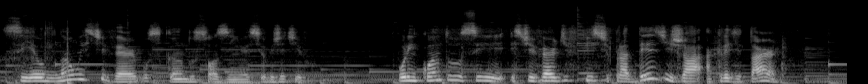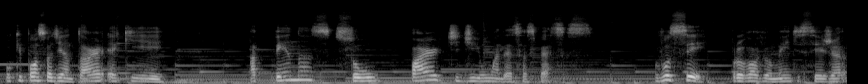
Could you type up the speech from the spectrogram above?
se eu não estiver buscando sozinho esse objetivo. Por enquanto, se estiver difícil para desde já acreditar, o que posso adiantar é que apenas sou parte de uma dessas peças. Você, provavelmente seja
